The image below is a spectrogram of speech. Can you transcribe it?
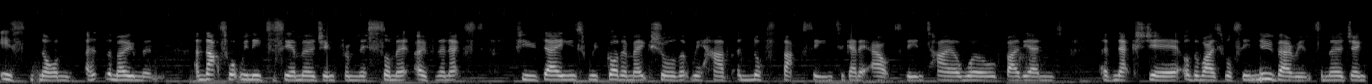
is none at the moment. And that's what we need to see emerging from this summit over the next few days, we've got to make sure that we have enough vaccine to get it out to the entire world by the end of next year. Otherwise, we'll see new variants emerging.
